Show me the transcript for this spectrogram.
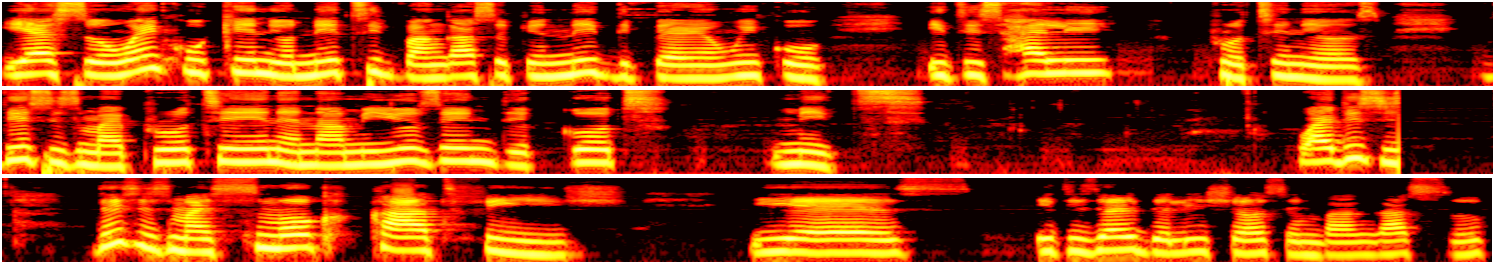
Yes so when cooking your native banga soup you need the periwinkle. It is highly proteinous this is my protein and I'm using the goat meat. Why this is this is my smoked catfish. Yes, it is very delicious in banga soup.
